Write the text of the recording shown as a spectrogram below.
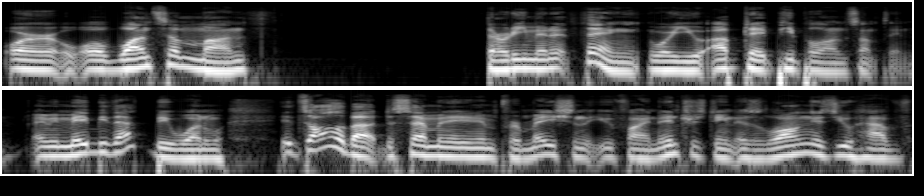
or a once a month 30 minute thing where you update people on something. I mean, maybe that'd be one. It's all about disseminating information that you find interesting as long as you have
